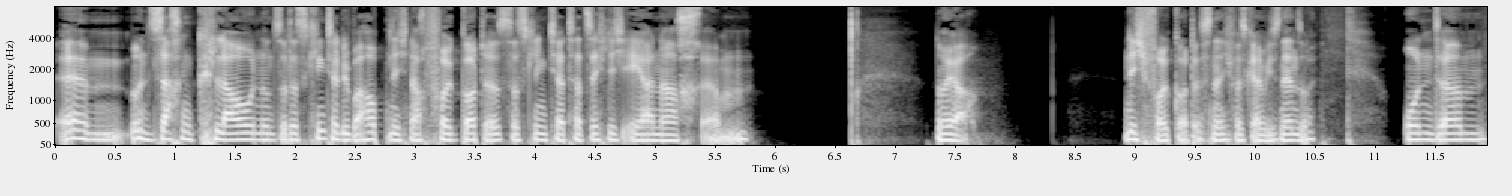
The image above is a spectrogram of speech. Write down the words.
ähm, und Sachen klauen und so, das klingt halt überhaupt nicht nach Volk Gottes. Das klingt ja tatsächlich eher nach, ähm, naja, nicht Volk Gottes, ne? Ich weiß gar nicht, wie ich es nennen soll. Und ähm,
